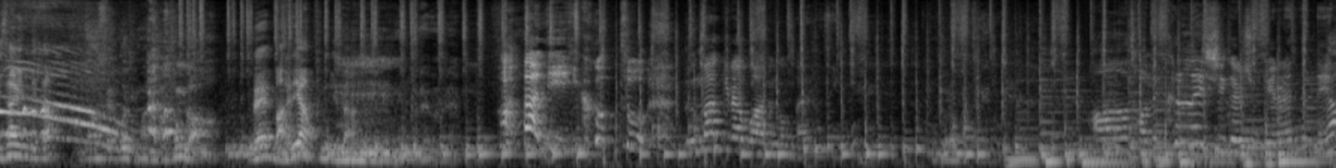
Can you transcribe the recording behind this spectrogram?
이상입니다. 어디 많이 아픈가? 네, 많이 아픕니다. 음 그래 그래 음악이라고 하는 건가요, 선생님? 그런 것 같은. 어, 저는 클래식을 준비를 했는데요.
